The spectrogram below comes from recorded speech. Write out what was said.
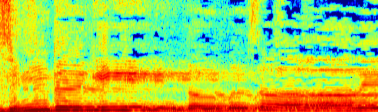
زندگی دم زاوے۔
